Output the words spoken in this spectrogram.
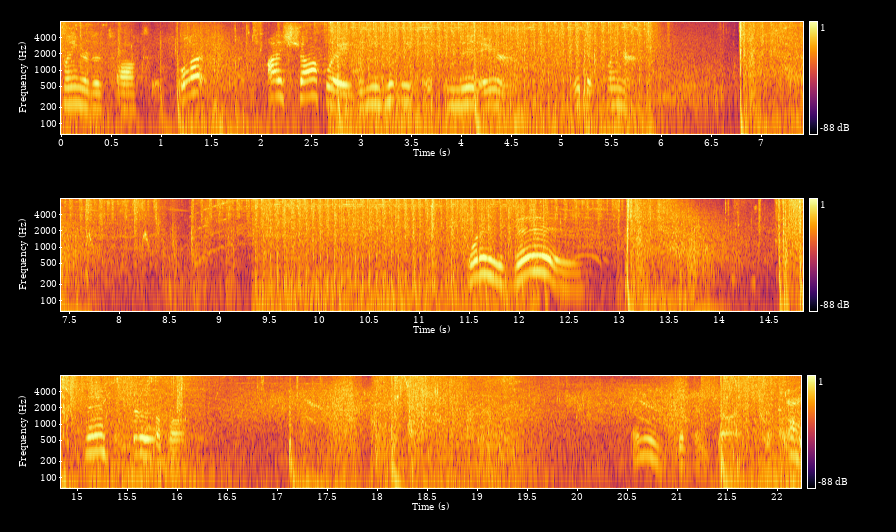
plungers are toxic. What? I shockwave and he hit me in mid-air with a planer. What is this? Man, beautiful. Different shot. I'm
